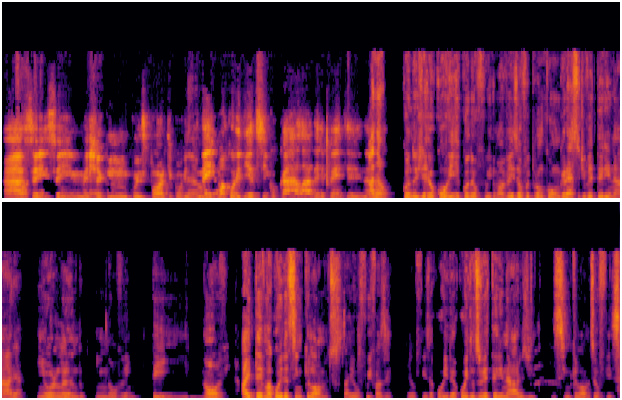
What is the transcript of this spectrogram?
Ah, sem, sem mexer é. com, com esporte e corrida. Não. Nem uma corridinha de 5K lá, de repente. Não? Ah, não. Quando eu corri, quando eu fui, uma vez eu fui para um congresso de veterinária em Orlando, em 99. Aí teve uma corrida de 5 km, aí eu fui fazer. Eu fiz a corrida, a corrida dos veterinários de, de 5 km eu fiz.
